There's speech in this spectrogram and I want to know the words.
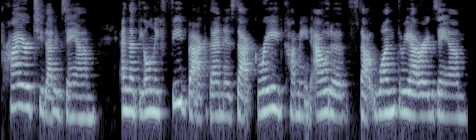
prior to that exam and that the only feedback then is that grade coming out of that one three hour exam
